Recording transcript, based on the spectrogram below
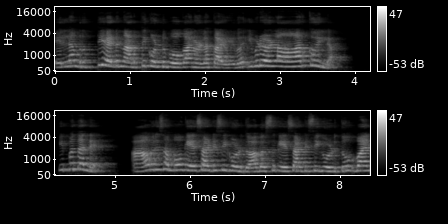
എല്ലാം വൃത്തിയായിട്ട് നടത്തിക്കൊണ്ട് പോകാനുള്ള കഴിവ് ഇവിടെയുള്ള ആർക്കും ഇല്ല. ഇപ്പൊ തന്നെ ആ ഒരു സംഭവം K S R T C കൊടുത്തു. ആ bus K S R T C കൊടുത്തു. വൻ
